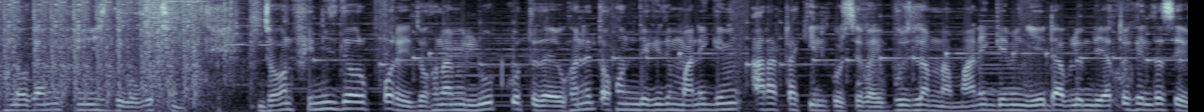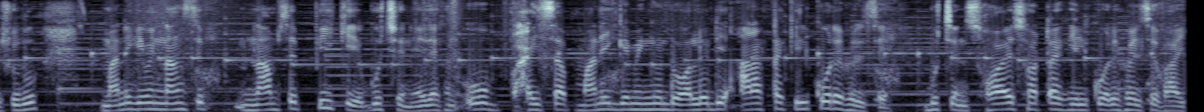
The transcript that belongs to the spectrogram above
এখন ওকে আমি ফিনিশ দেবো, বুঝছেন? যখন ফিনিশ দেওয়ার পরে যখন আমি লুট করতে যাই ওখানে, তখন দেখি যে মানিক গেমিং আর একটা কিল করছে ভাই, বুঝলাম না। মানিক গেমিং এ ডাব্লিউ দিয়ে এত খেলতেছে, শুধু মানিক গেমিং নামছে নামছে পিকে বুঝছেন? এই দেখেন, ও ভাই সাহ মানিক গেমিং কিন্তু অলরেডি আর একটা কিল করে ফেলছে। বুঝছেন? ছয় ছটা কিল করে ফেলছে ভাই।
